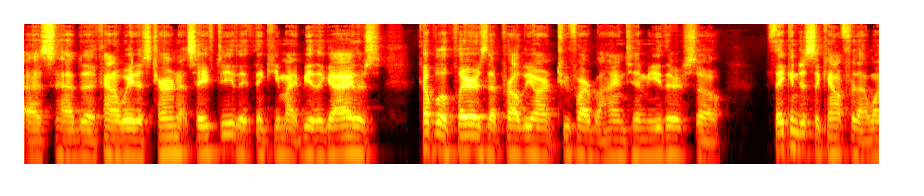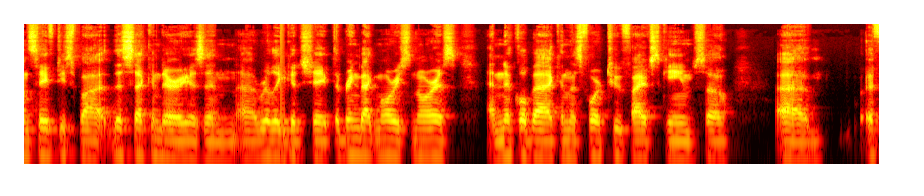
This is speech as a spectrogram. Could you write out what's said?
has had to kind of wait his turn at safety, they think he might be the guy. There's a couple of players that probably aren't too far behind him either. So if they can just account for that one safety spot, this secondary is in uh, really good shape. They bring back Maurice Norris and Nickelback in this four-two-five scheme. So um, if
